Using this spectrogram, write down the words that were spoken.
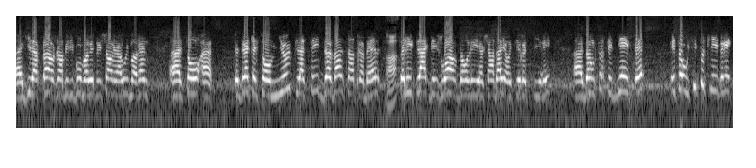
euh, Guy Lafleur, Jean Béliveau, Maurice Richard et Raoul Morin, euh, sont, euh, je dirais qu'elles sont mieux placées devant le Centre Bell Ah. que les plaques des joueurs dont les chandails ont été retirés. Euh, donc, ça, c'est bien fait. Et tu aussi toutes les briques,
